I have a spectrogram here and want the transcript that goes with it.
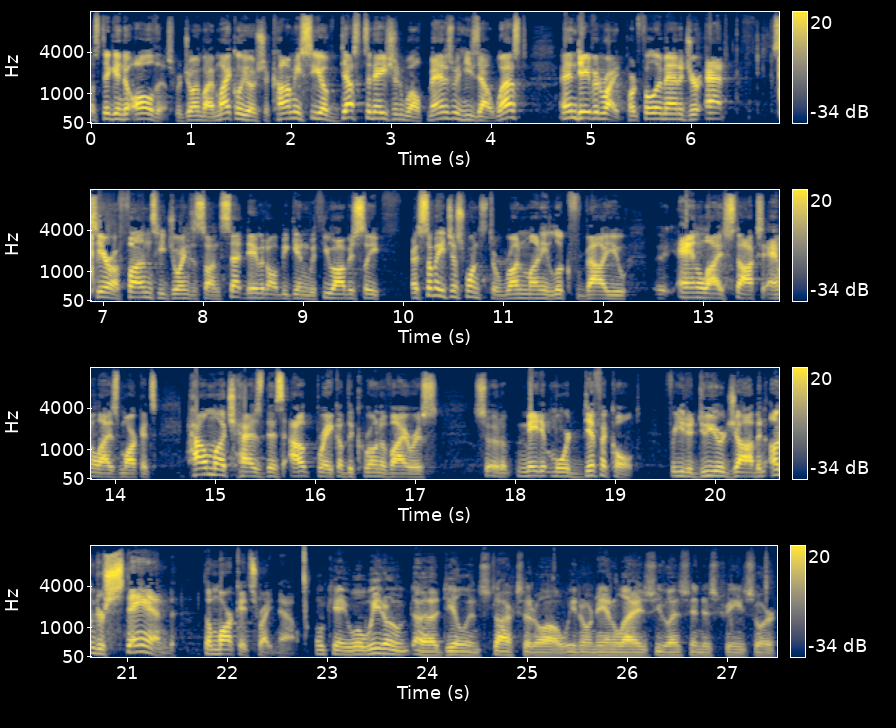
Let's dig into all this. We're joined by Michael Yoshikami, CEO of Destination Wealth Management. He's out west. And David Wright, portfolio manager at Sierra Funds. He joins us on set. David, I'll begin with you. Obviously, as somebody just wants to run money, look for value, uh, analyze stocks, analyze markets, how much has this outbreak of the coronavirus sort of made it more difficult for you to do your job and understand the markets right now? Okay, well, we don't uh, deal in stocks at all. We don't analyze U.S. industries or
